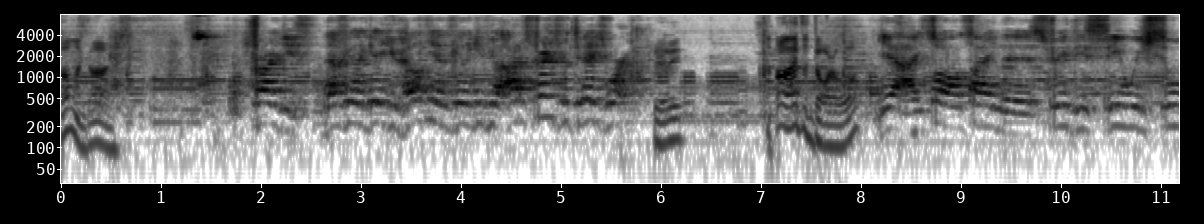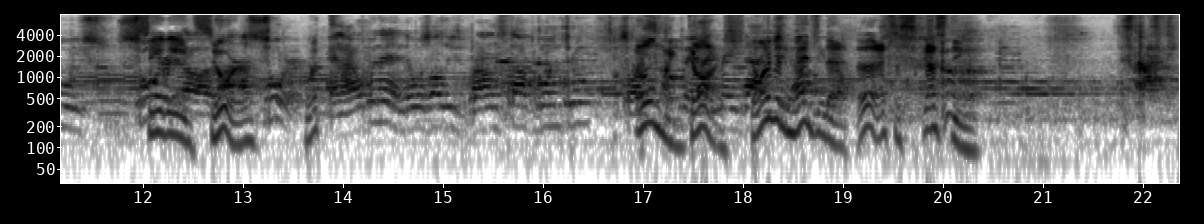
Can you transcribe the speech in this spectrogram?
oh my gosh. Try this. That's gonna get you healthy and it's gonna give you a lot of strength for today's work. Really? Oh, that's adorable. Yeah, I saw outside in the street this seaweed sewer. Seaweed uh, sewer? Uh, sewer. What? And I opened it and there was all these brown stuff going through. So oh my gosh. Don't even mention that. Ugh, that's disgusting. disgusting.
